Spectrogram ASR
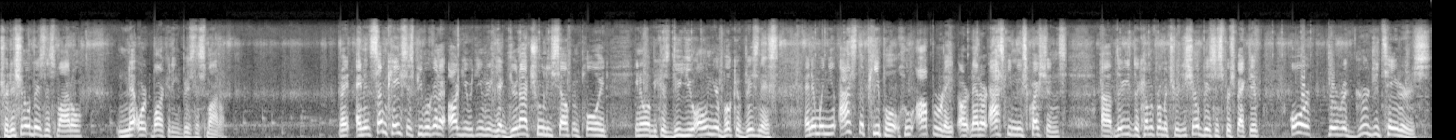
Traditional business model, network marketing business model. Right? And in some cases, people are going to argue with you, you're not truly self employed you know, because do you own your book of business? And then when you ask the people who operate or that are asking these questions, uh, they're either coming from a traditional business perspective or they're regurgitators.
